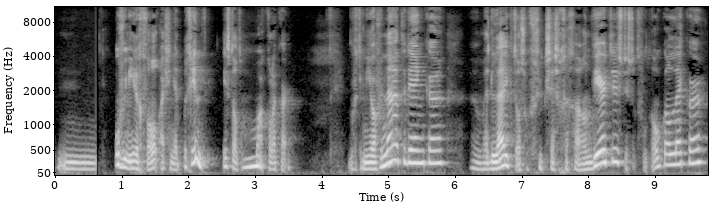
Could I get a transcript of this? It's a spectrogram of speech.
Mm, of in ieder geval, als je net begint, is dat makkelijker. Je hoeft er niet over na te denken. Ehm, het lijkt alsof succes gegarandeerd is, dus dat voelt ook al lekker.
